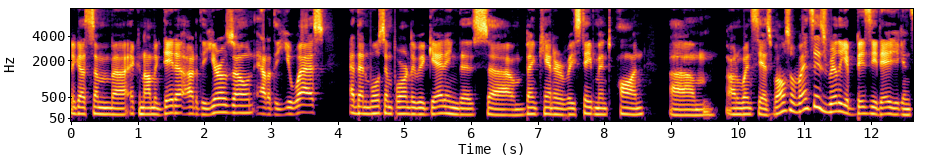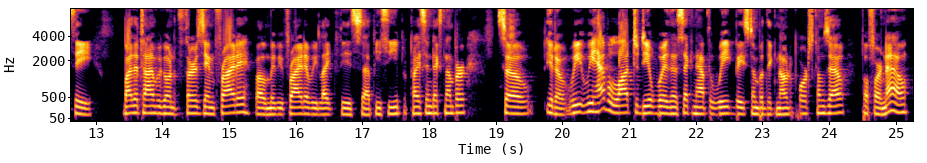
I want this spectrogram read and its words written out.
We got some uh, economic data out of the Eurozone, out of the US, and then most importantly, we're getting this um, Bank Canada rate statement on um, on Wednesday as well. So Wednesday is really a busy day. You can see by the time we go into Thursday and Friday, well, maybe Friday we like this uh, PCE price index number. So, you know, we, we have a lot to deal with in the second half of the week based on what the economic reports comes out. But for now,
